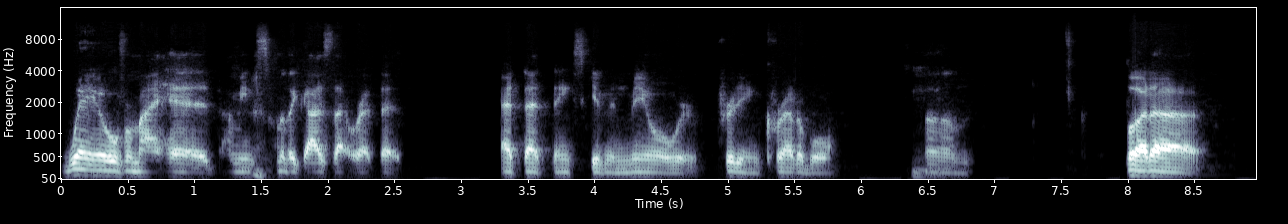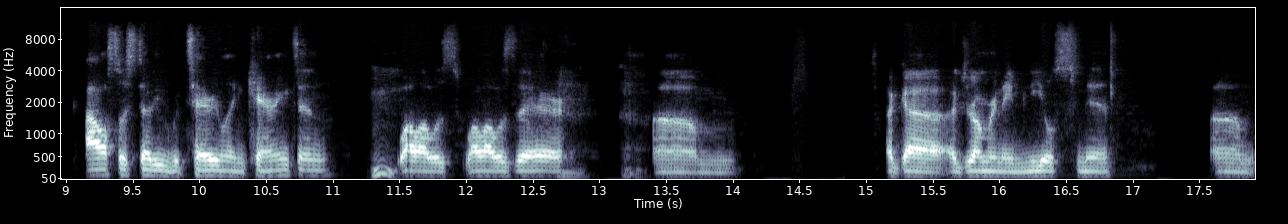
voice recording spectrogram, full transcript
way over my head. I mean, some of the guys that were at that at that Thanksgiving meal were pretty incredible. Mhm. Um, but uh, I also studied with Terri Lyne Carrington Mm. while I was while I was there. yeah. Um, I got a drummer named Neil Smith. Um,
